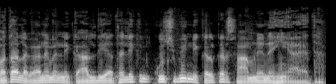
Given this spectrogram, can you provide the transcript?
पता लगाने में निकाल दिया था, लेकिन कुछ भी निकलकर सामने नहीं आया था।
